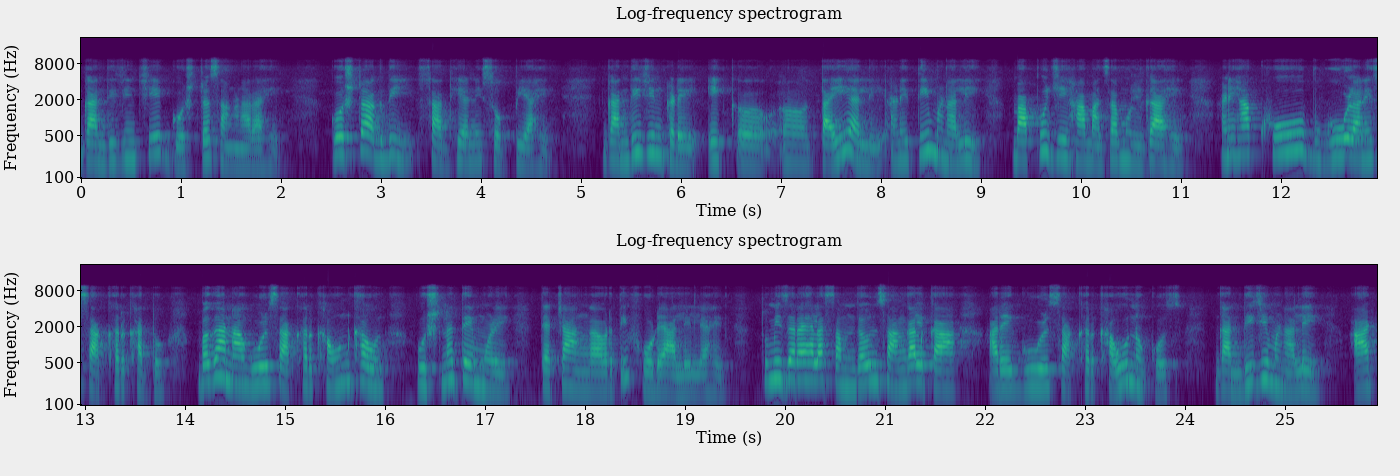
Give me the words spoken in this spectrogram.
गांधीजींची एक गोष्ट सांगणार आहे. गोष्ट अगदी साधी आणि सोपी आहे. गांधीजींकडे एक ताई आली आणि ती म्हणाली बापूजी हा माझा मुलगा आहे आणि हा खूप गूळ आणि साखर खातो. बघा ना गूळ साखर खाऊन खाऊन उष्णतेमुळे त्याच्या अंगावरती फोड्या आलेल्या आहेत. तुम्ही जरा ह्याला समजावून सांगाल का? अरे गूळ साखर खाऊ नकोस. गांधीजी म्हणाले आठ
